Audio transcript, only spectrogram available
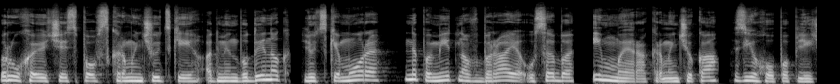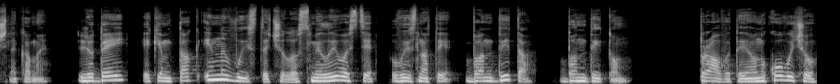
Рухаючись повз Кременчуцький адмінбудинок, людське море непомітно вбирає у себе і мера Кременчука з його поплічниками людей, яким так і не вистачило сміливості визнати бандита бандитом. Правити Януковичу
